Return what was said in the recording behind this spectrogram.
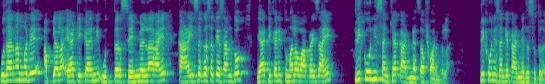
उदाहरणांमध्ये आपल्याला या ठिकाणी उत्तर सेम मिळणार आहे. काढायचं कसं ते सांगतो. या ठिकाणी तुम्हाला वापरायचं आहे. त्रिकोणी संख्या काढण्याचा फॉर्म्युला त्रिकोणी संख्या काढण्याचं सूत्र.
